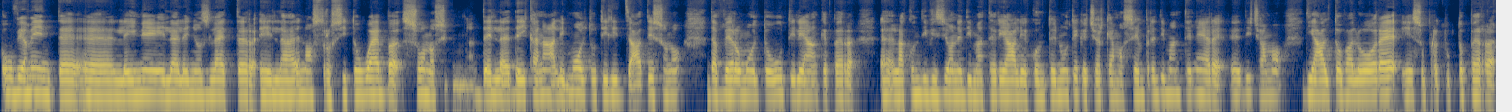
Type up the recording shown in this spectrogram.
Ovviamente eh, le email, le newsletter e il nostro sito web sono del, dei canali molto utilizzati, sono davvero molto utili anche per eh, la condivisione di materiali e contenuti che cerchiamo sempre di mantenere eh, diciamo di alto valore e soprattutto per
